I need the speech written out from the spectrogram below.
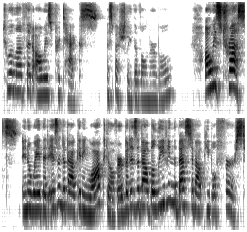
to a love that always protects, especially the vulnerable, always trusts in a way that isn't about getting walked over, but is about believing the best about people first,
